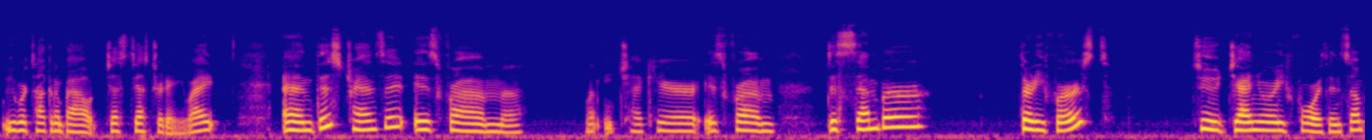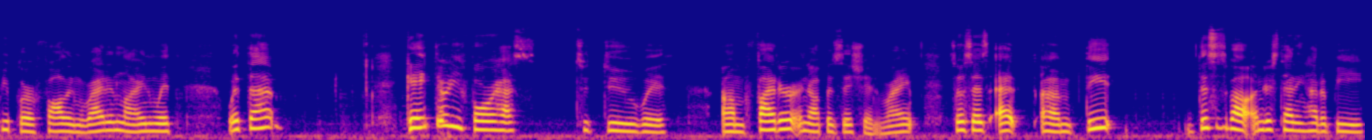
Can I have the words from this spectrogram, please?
we were talking about just yesterday, right? And this transit is from, let me check here, is from December 31st to January 4th. And some people are falling right in line with, with that. Gate 34 has to do with um, fighter and opposition, right? So it says at um, the this is about understanding how to be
